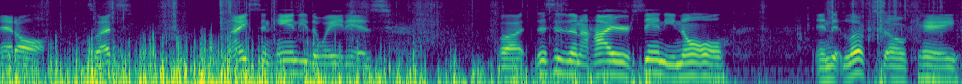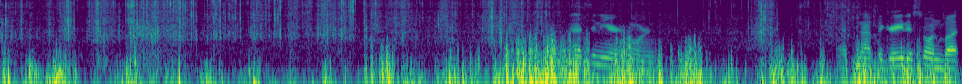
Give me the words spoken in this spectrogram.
at all. So that's nice and handy the way it is. But this is in a higher sandy knoll and it looks okay. That's an ear horn. That's not the greatest one, but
